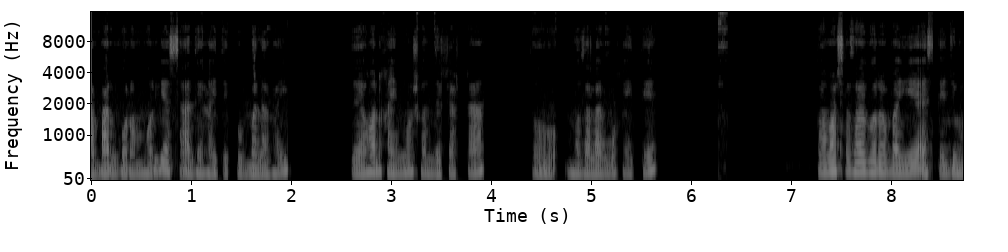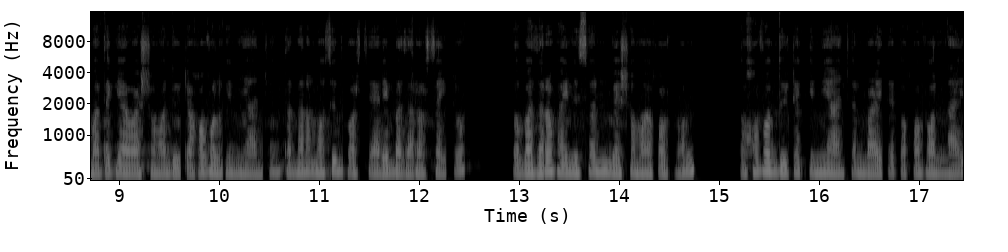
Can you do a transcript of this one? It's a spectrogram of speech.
আবার গরম করিয়া চা দিয়ে খাইতে খুব ভালো ভাই। তো এখন খাইমো সন্দেশ একটা। তো মজা লাগবো খাইতে। তো আমার চাচার ঘর বাইয়ে আজকে জুম্মা থেকে আবার সময় দুইটা কফল কিনে আনছেন। তারা মসজিদ করছে আর বাজারের সাইটও তো বাজারও ফাইলিছেন বেশ সময় কফল। তো কফল দুইটা কিনে আনছেন বাড়িতে তো কফল নাই।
